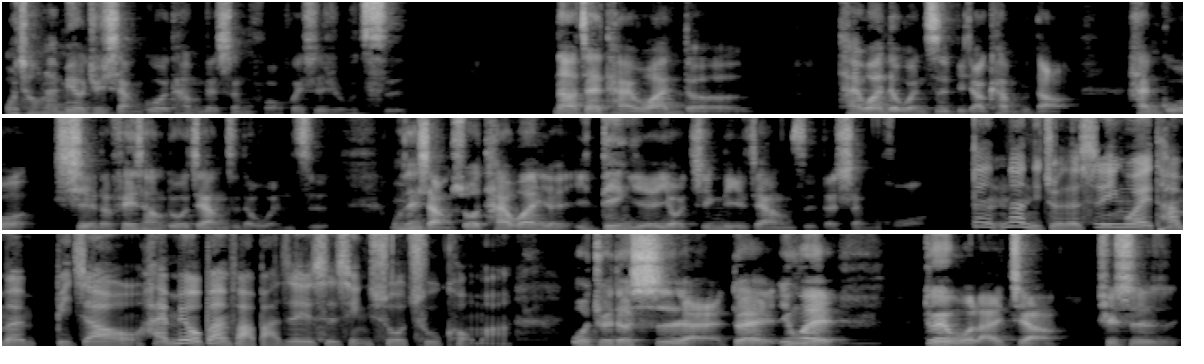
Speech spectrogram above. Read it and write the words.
我从来没有去想过他们的生活会是如此。那在台湾的台湾的文字比较看不到，韩国。写了非常多这样子的文字，我在想说，台湾人一定也有经历这样子的生活。但那你觉得是因为他们比较还没有办法把这些事情说出口吗？我觉得是哎、欸，对，因为对我来讲，其实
